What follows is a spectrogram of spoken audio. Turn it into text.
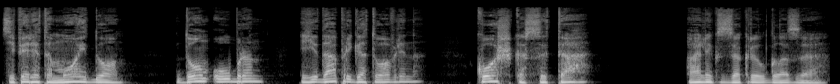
Теперь это мой дом. Дом убран, Еда приготовлена, кошка сыта. Алекс закрыл глаза.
